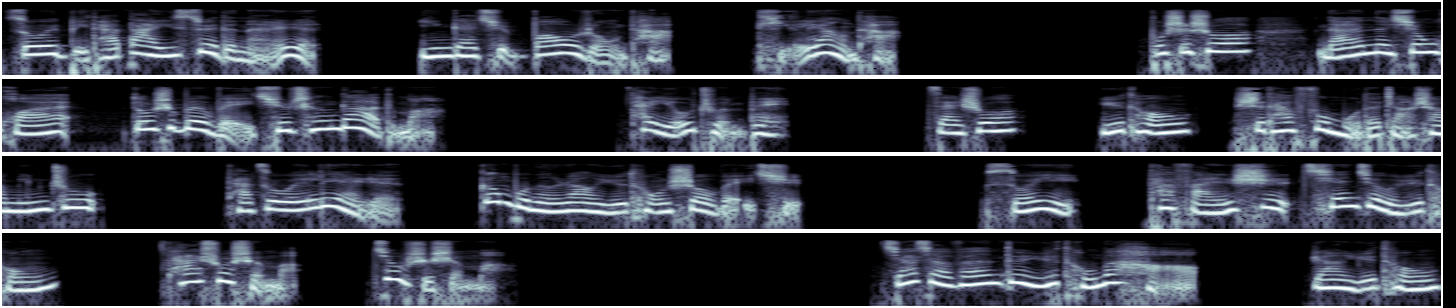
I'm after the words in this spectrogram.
作为比他大一岁的男人，应该去包容他，体谅他。不是说男人的胸怀都是被委屈撑大的吗？他有准备。再说，于彤是他父母的掌上明珠，他作为恋人，更不能让于彤受委屈。所以，他凡事迁就于彤，他说什么就是什么。贾小凡对于彤的好，让于彤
